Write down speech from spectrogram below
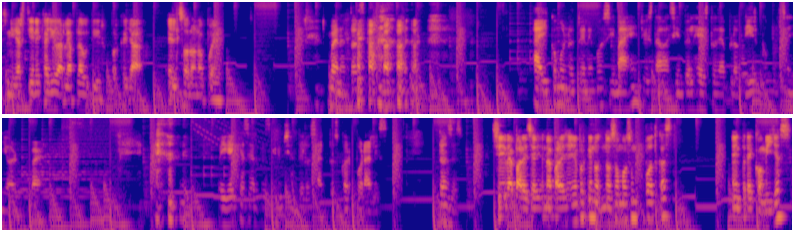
Smithers tiene que ayudarle a aplaudir porque ya él solo no puede. Bueno, entonces. ahí como no tenemos imagen, yo estaba haciendo el gesto de aplaudir como el señor Burns. Oiga, hay que hacer descripción de los actos corporales. Entonces. Sí, me parece, me parece bien porque no, no somos un podcast, entre comillas,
